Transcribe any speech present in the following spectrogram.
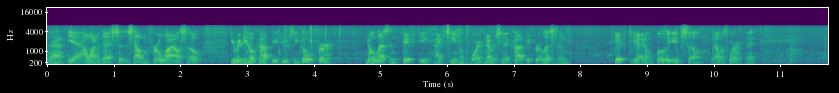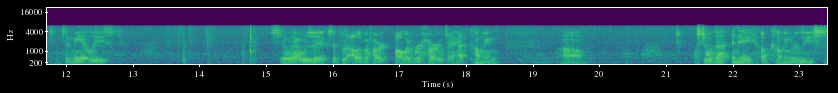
That. Yeah, I wanted this, this album for a while, so the original copies usually go for no less than 50. I've seen them for. I've never seen a copy for less than 50, I don't believe, so that was worth it. To me, at least. So that was it, except for the Oliver Hart, Oliver Hart, which I have coming. Um, I'll show that in a upcoming release.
